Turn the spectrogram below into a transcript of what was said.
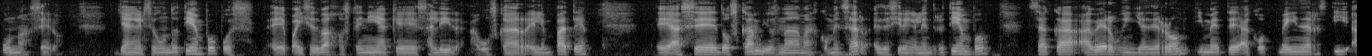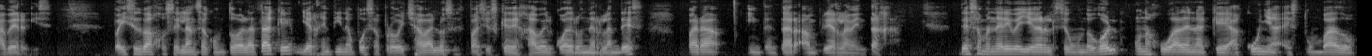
1 a 0. Ya en el segundo tiempo, pues eh, Países Bajos tenía que salir a buscar el empate eh, hace dos cambios nada más comenzar, es decir, en el entretiempo, saca a Berwin y a Rom y mete a Kopmeiners y a Bergis. Países Bajos se lanza con todo el ataque y Argentina pues aprovechaba los espacios que dejaba el cuadro neerlandés para intentar ampliar la ventaja. De esa manera iba a llegar el segundo gol, una jugada en la que Acuña es tumbado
